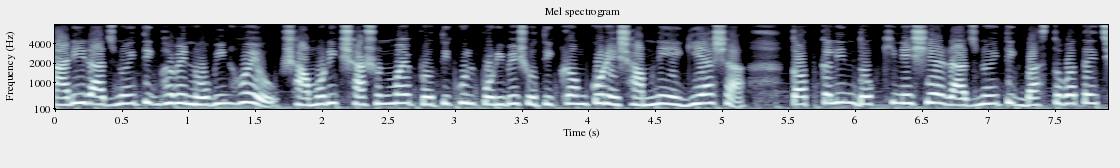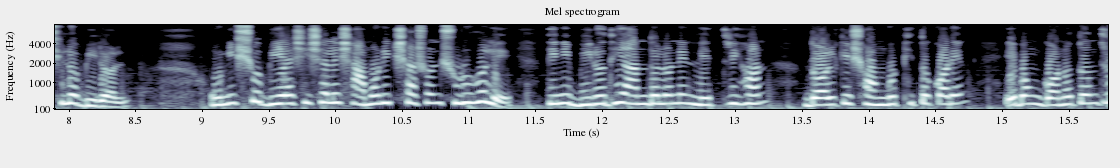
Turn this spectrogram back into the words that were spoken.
নারী রাজনৈতিকভাবে নবীন হয়েও সামরিক শাসনময় প্রতিকূল পরিবেশ অতিক্রম করে সামনে এগিয়ে আসা তৎকালীন দক্ষিণ এশিয়ার রাজনৈতিক বাস্তবতায় ছিল বিরল। উনিশশো সালে সামরিক শাসন শুরু হলে তিনি বিরোধী আন্দোলনের নেত্রী হন, দলকে সংগঠিত করেন এবং গণতন্ত্র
